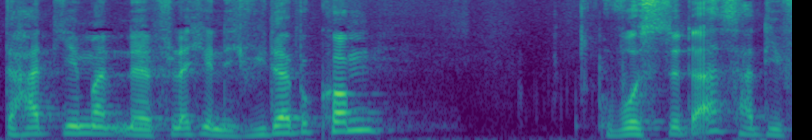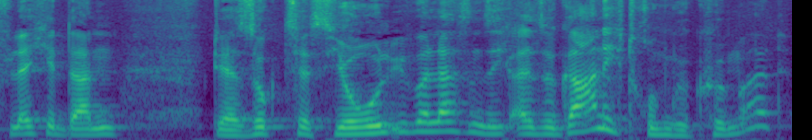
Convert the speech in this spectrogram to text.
da hat jemand eine Fläche nicht wiederbekommen, wusste das, hat die Fläche dann der Sukzession überlassen, sich also gar nicht drum gekümmert.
